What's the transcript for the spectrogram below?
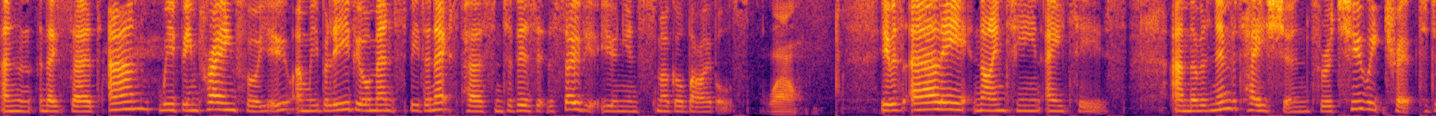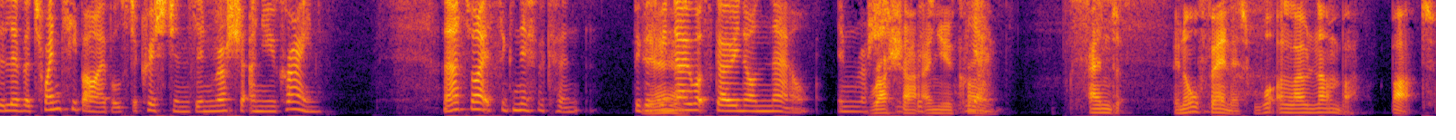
and, and they said, Anne, we've been praying for you, and we believe you're meant to be the next person to visit the Soviet Union to smuggle Bibles. Wow. It was early 1980s, and there was an invitation for a two week trip to deliver 20 Bibles to Christians in Russia and Ukraine. And that's why it's significant, because we know what's going on now in Russia, Russia and yeah. Ukraine. And in all fairness, what a low number. But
